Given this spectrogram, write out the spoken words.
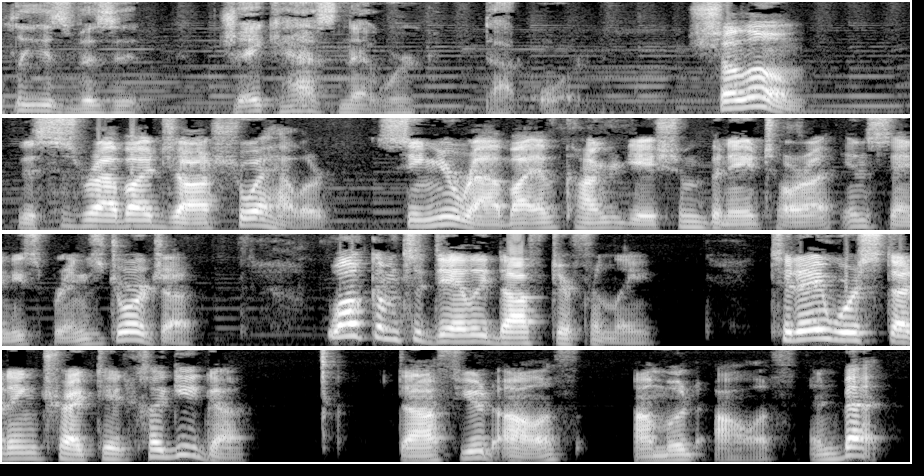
please visit jcastnetwork.org. Shalom. This is Rabbi Joshua Heller, Senior Rabbi of Congregation B'nai Torah in Sandy Springs, Georgia. Welcome to Daily Daf Differently. Today we're studying Tractate Chagiga, Daf Yud Aleph, Amud Aleph, and Bet.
